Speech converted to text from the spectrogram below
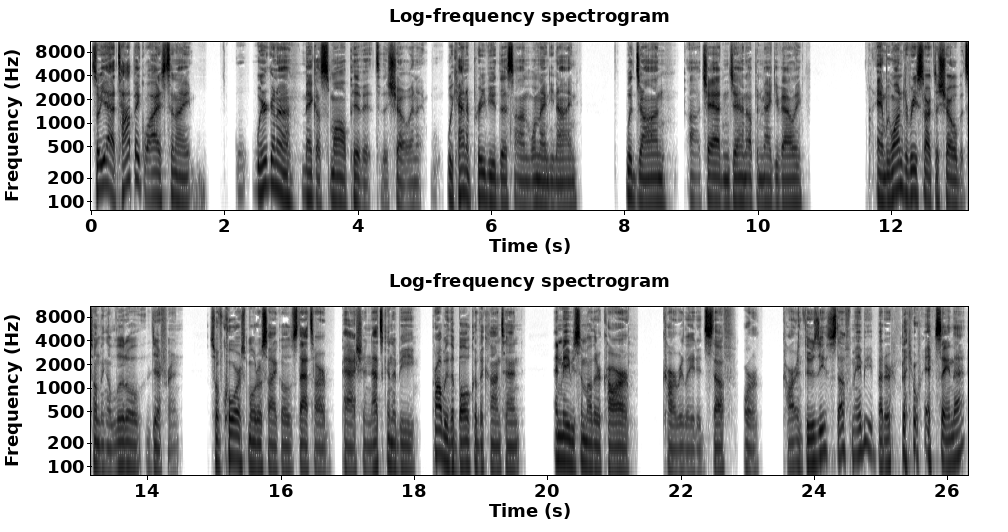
So yeah, topic wise tonight, we're gonna make a small pivot to the show, and we kind of previewed this on 199 with John, uh, Chad, and Jen up in Maggie Valley, and we wanted to restart the show, but something a little different. So of course, motorcycles. That's our passion. That's going to be probably the bulk of the content, and maybe some other car car related stuff or car enthusiast stuff. Maybe better better way of saying that.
